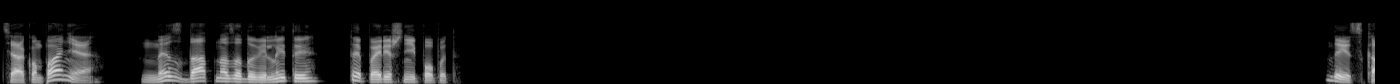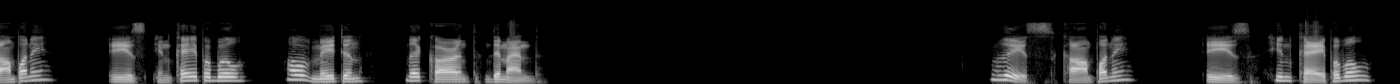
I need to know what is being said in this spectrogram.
Ця компанія не здатна задовільнити теперішній попит. This company is incapable of meeting the current demand. This company is incapable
